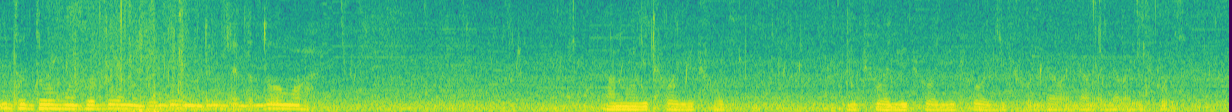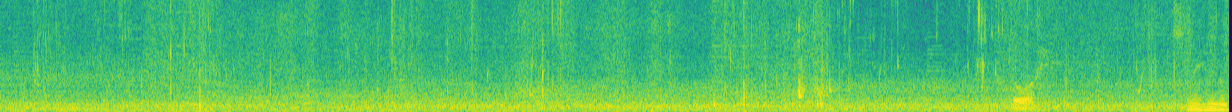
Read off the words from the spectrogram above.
І додому, додому, додому, друже, додому. А ну відходь, відходь. Відходь, відходь, відходь, відходь. Давай, давай, давай, відходь. О, шмигнув.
